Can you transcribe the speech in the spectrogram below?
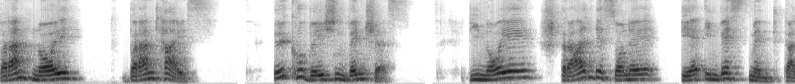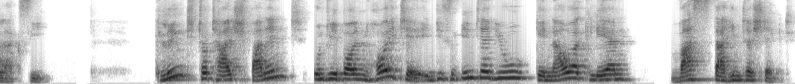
brandneu, brandheiß. Ökovation Ventures, die neue strahlende Sonne der Investmentgalaxie. Klingt total spannend und wir wollen heute in diesem Interview genau erklären, was dahinter steckt.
